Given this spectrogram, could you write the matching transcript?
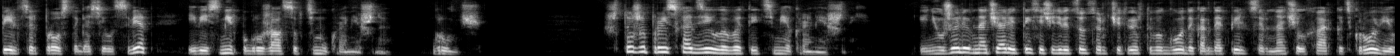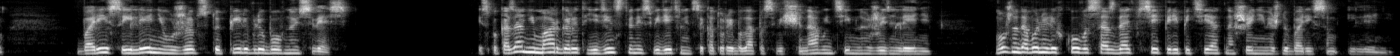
Пельцер просто гасил свет, и весь мир погружался в тьму кромешную. Грунч. Что же происходило в этой тьме кромешной? И неужели в начале 1944 года, когда Пельцер начал харкать кровью, Борис и Лени уже вступили в любовную связь? Из показаний Маргарет, единственной свидетельницы, которая была посвящена в интимную жизнь Лени, можно довольно легко воссоздать все перипетии отношений между Борисом и Леней.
